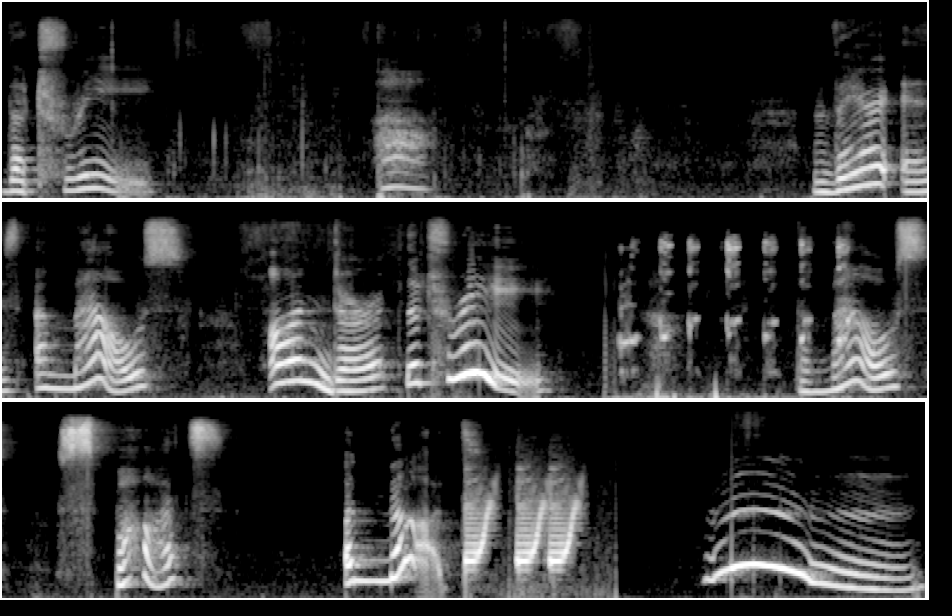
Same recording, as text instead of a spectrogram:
the tree. Oh, There is a mouse under the tree. The mouse spots a nut. Mmm,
